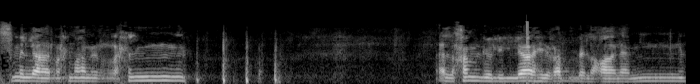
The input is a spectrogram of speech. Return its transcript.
بسم الله الرحمن الرحيم. الحمد لله رب العالمين.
